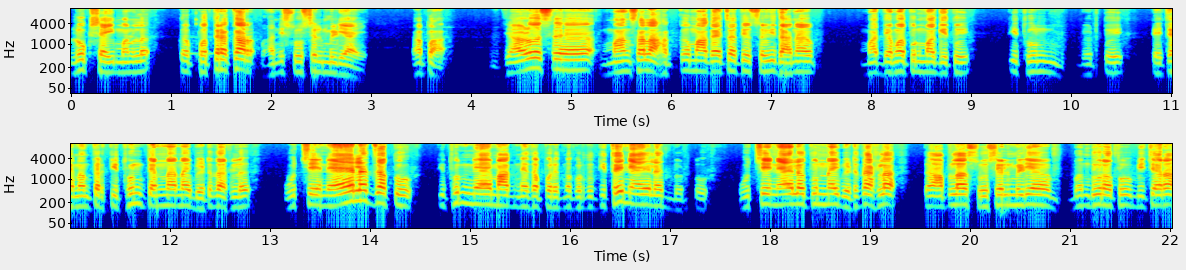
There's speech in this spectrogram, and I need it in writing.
लोकशाही म्हणलं तर पत्रकार आणि सोशल मीडिया आहे. बापा ज्यावेळेस माणसाला हक्क मागायचा ते संविधाना माध्यमातून मागितोय तिथून भेटतोय. त्याच्यानंतर तिथून त्यांना नाही भेटत असलं उच्च न्यायालयात जातो तिथून न्याय मागण्याचा प्रयत्न करतो तिथे न्यायालयात भेटतो. उच्च न्यायालयातून नाही भेटत असला तर आपला सोशल मीडिया बंधू राहतो बिचारा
